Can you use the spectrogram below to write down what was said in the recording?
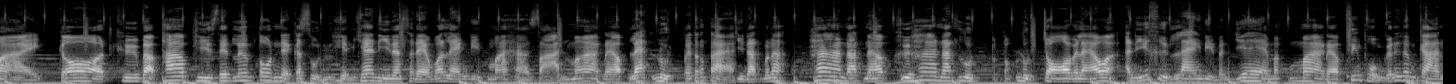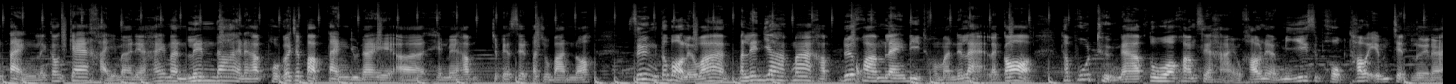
my god คือแบบถ้าพรีเซตเริ่มต้นเนี่ยกระสุนเห็นแค่นี้นะ แสดงว่าแรงดิดมหาศาลมากนะครับ และหลุดไปตั้งแต่กี่นัดมันอะ5 นัดนะครับ คือ 5 นัดหลุดหลุดจอไปแล้วอะ อันนี้คือแรงดิดมันแย่มากๆนะครับ ซึ่งผมก็ได้ทำการแต่งแล้วก็แก้ไขมาเนี่ยให้มันเล่นได้นะครับ ผมก็จะปรับแต่งอยู่ในเอ่อเห็นไหมครับ จะเป็นเซตปัจจุบันเนาะ ซึ่งต้องบอกเลยว่ามันเล่นยากมากครับ ด้วยความแรงดีดของมันนี่แหละ แล้วก็ถ้าพูดถึงนะครับตัวความเสียหายของเขาเนี่ยมี 26เท่า M7 เลยนะ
